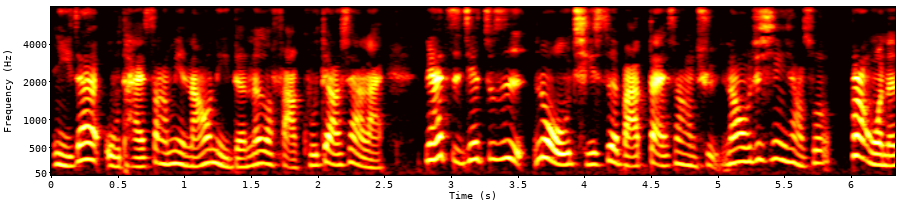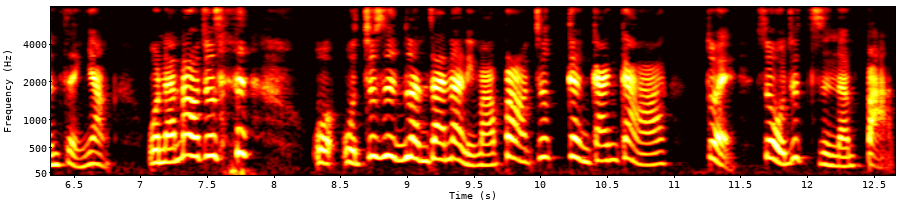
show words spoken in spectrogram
你在舞台上面，然后你的那个发箍掉下来，你还直接就是若无其事把它带上去，然后我就心里想说，不然我能怎样？我难道就是我我就是愣在那里吗？不然就更尴尬啊！对，所以我就只能把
